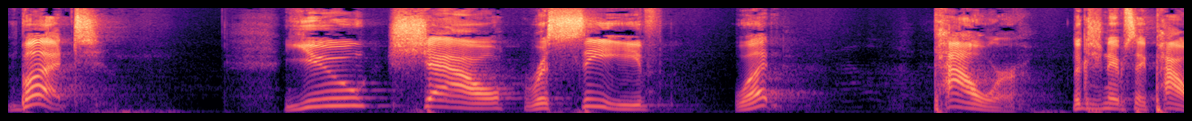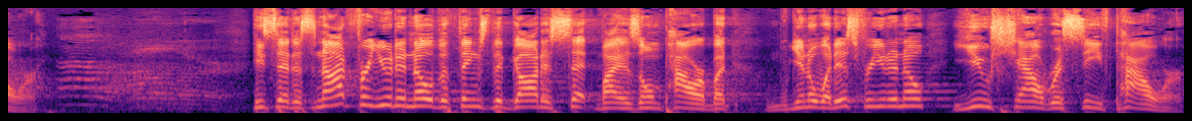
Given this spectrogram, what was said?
but you shall receive what? Power. Look at your neighbor say power. He said, It's not for you to know the things that God has set by his own power, but you know what is for you to know? You shall receive power.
